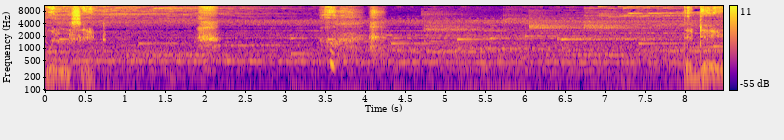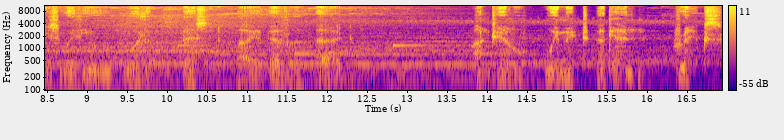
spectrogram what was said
wills it. The days with you were the best I ever had. Until we meet again, Rex.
